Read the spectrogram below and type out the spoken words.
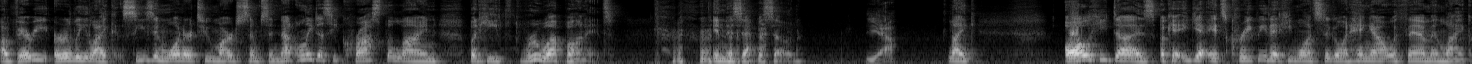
a very early like season one or two Marge Simpson, not only does he cross the line, but he threw up on it in this episode. Yeah. Like all he does, okay, yeah, it's creepy that he wants to go and hang out with them and like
